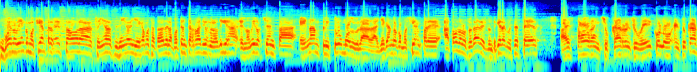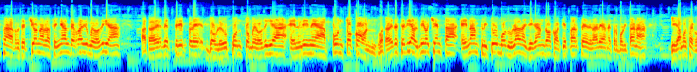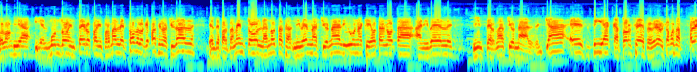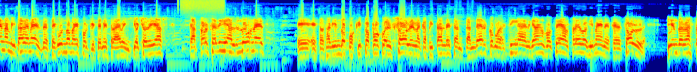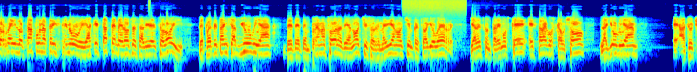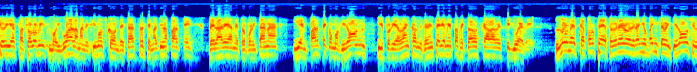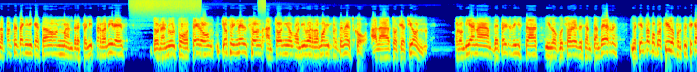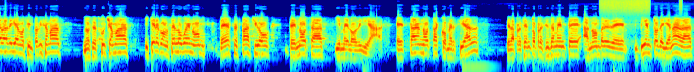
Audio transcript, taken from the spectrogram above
Bueno, bien, como siempre, a esta hora, señoras y señores, llegamos a través de la potente radio Melodía en los 1080 en amplitud modulada, llegando como siempre a todos los hogares, donde quiera que usted esté, a esta hora, en su carro, en su vehículo, en su casa, recepciona la señal de Radio Melodía a través de www.melodíaenlínea.com o a través de este día, el 1080 en amplitud modulada, llegando a cualquier parte del área metropolitana Llegamos a Colombia y el mundo entero para informarle todo lo que pasa en la ciudad, el departamento, las notas a nivel nacional y una que otra nota a nivel internacional. Ya es día 14 de febrero, estamos a plena mitad de mes, de segundo mes, porque este mes trae 28 días, 14 días, lunes, eh, está saliendo poquito a poco el sol en la capital de Santander, como decía el gran José Alfredo Jiménez, el sol siendo el astro rey lo tapa una triste nube, ya que está temeroso salir el sol hoy. Después de tanta lluvia, desde tempranas horas de anoche sobre medianoche empezó a llover. Ya les contaremos qué estragos causó la lluvia. Eh, hace ocho días pasó lo mismo. Igual amanecimos con desastres en más de una parte del área metropolitana y en parte como Girón y Florida Blanca, donde se ven seriamente afectados cada vez que llueve. Lunes 14 de febrero del año 2022, en la parte técnica está don Andrés Felipe Ramírez, don Anulfo Otero, yo soy Nelson Antonio Bolívar Ramón y pertenezco a la Asociación Colombiana de Periodistas y Locutores de Santander. Me siento complacido porque usted cada día nos sintoniza más, nos escucha más y quiere conocer lo bueno de este espacio de notas y melodías. Esta nota comercial se la presento precisamente a nombre de Viento de Llanadas,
